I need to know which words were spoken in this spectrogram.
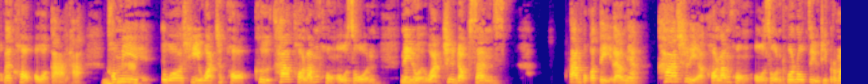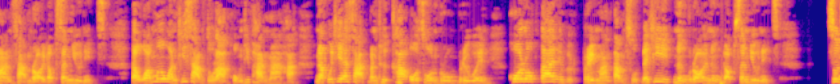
กและขอบอวกาศค่ะ เขามีตัวชี้วัดเฉพาะคือค่าคอลัมน์ของโอโซน ในหน่วยวัดชื่อ Dobson ตามปกติแล้วเนี่ย ค่าเฉลี่ยคอลัมน์ของโอโซน ทั่วโลกจะอยู่ที่ประมาณ 300 Dobson units แต่ว่าเมื่อวันที่ 3 ตุลาคมที่ผ่านมาค่ะ นักวิทยาศาสตร์บันทึกค่าโอโซนรวมบริเวณขั้วโลกใต้ในปริมาณต่ำสุดได้ที่ 101 Dobson units ซึ่ง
